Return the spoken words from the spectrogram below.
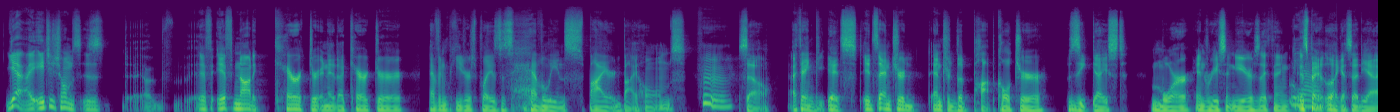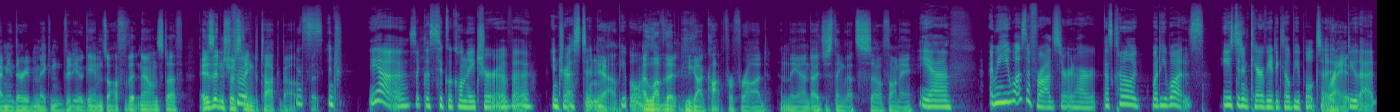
yeah, H. H. Holmes is uh, if if not a character in it, a character Evan Peters plays is heavily inspired by Holmes. hmm. So I think it's it's entered entered the pop culture zeitgeist more in recent years. I think, Yeah. especially like I said, yeah. I mean, they're even making video games off of it now and stuff. It is interesting to talk about. It's But int- yeah, it's like the cyclical nature of uh, interest in Yeah. people. I love that he got caught for fraud in the end. I just think that's so funny. yeah. I mean, he was a fraudster at heart. That's kind of like what he was. He just didn't care if he had to kill people to Right. do that.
